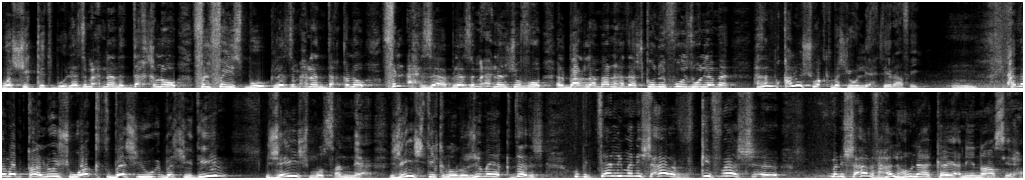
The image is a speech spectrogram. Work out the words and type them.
واش يكتبوا لازم إحنا ندخلوا في الفيسبوك لازم إحنا ندخلوا في الأحزاب لازم إحنا نشوفوا البرلمان هذا شكون يفوز ولا ما. هذا ما بقالوش وقت باش يولي احترافي. هذا ما بقالوش وقت باش باش يدير جيش مصنع جيش تكنولوجي ما يقدرش. وبالتالي مانيش عارف كيفاش مانيش عارف هل هناك يعني ناصح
